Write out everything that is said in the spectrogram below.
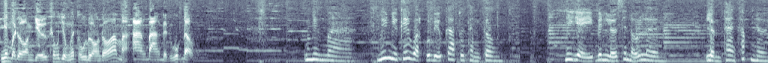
Nhưng mà đoàn dự không có dùng cái thủ đoạn đó Mà an bang định quốc đâu Nhưng mà nếu như kế hoạch của biểu ca tôi thành công Như vậy binh lửa sẽ nổi lên Lầm than khắp nơi.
